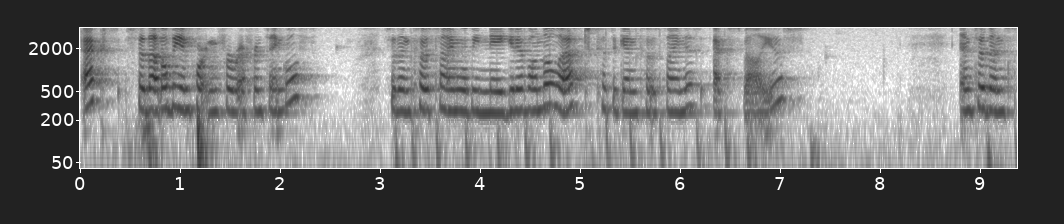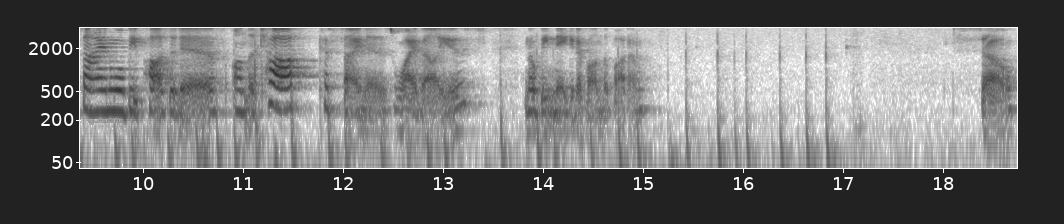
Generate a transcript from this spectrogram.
x. So that'll be important for reference angles. So then cosine will be negative on the left because again, cosine is x values. And so then sine will be positive on the top because sine is y values, and it'll be negative on the bottom. So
